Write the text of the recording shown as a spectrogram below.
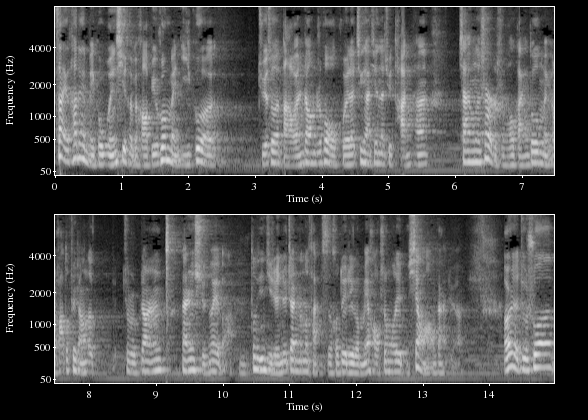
再一个，他那每个文戏特别好，比如说每一个角色打完仗之后回来，静下心来去谈谈家乡的事儿的时候，感觉都每个话都非常的。就是让人耐人寻味吧，都引起人对战争的反思和对这个美好生活的一种向往。我感觉，而且就是说，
